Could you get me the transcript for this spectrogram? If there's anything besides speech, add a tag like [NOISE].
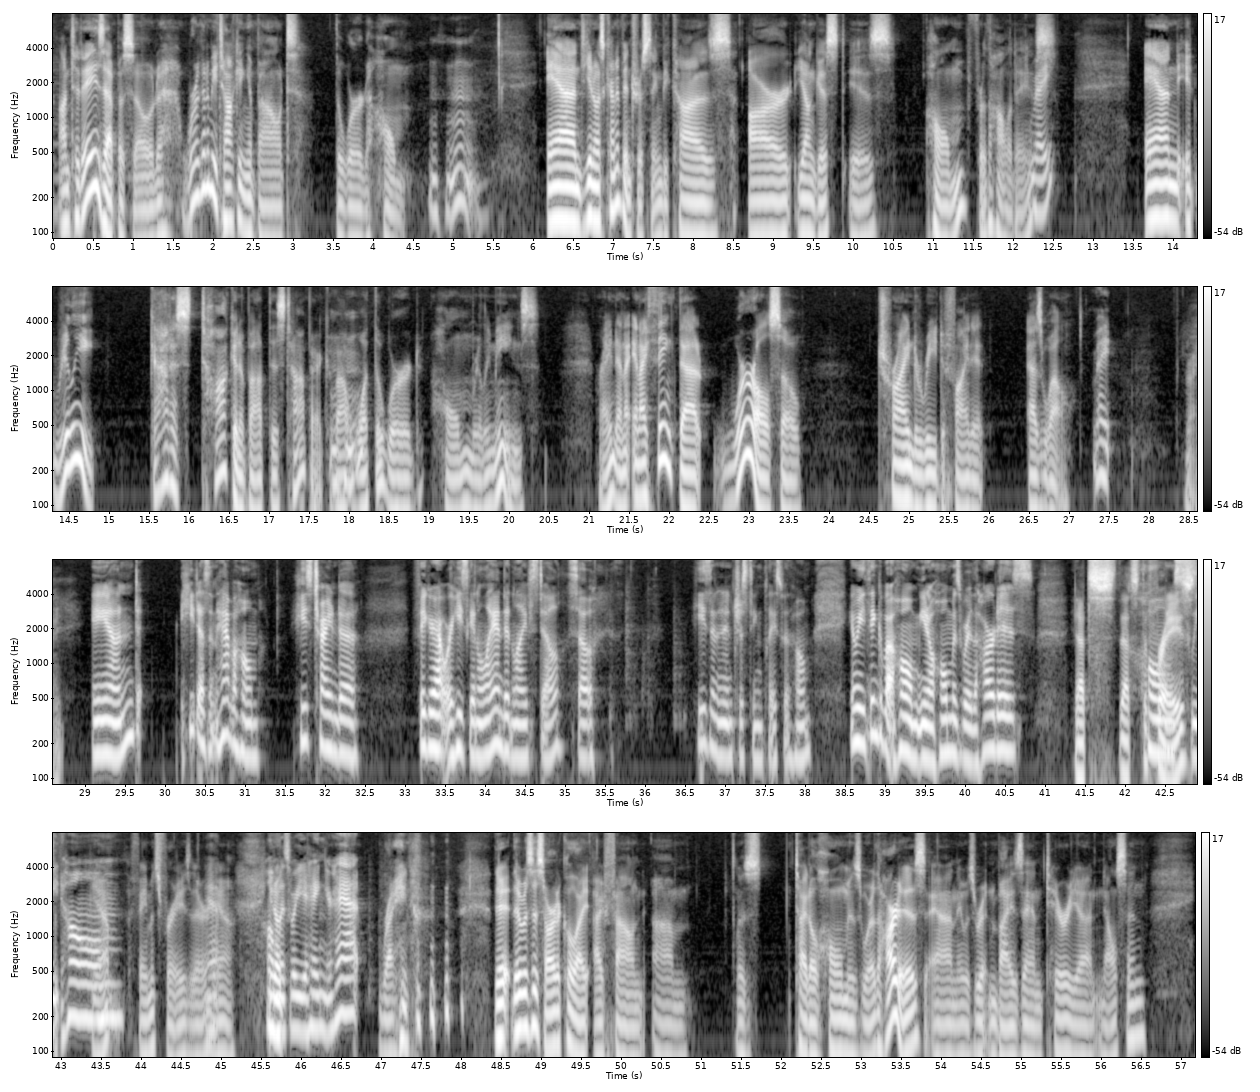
On today's episode, we're going to be talking about the word home. Mm-hmm. And, you know, it's kind of interesting because our youngest is home for the holidays. Right. And it really got us talking about this topic about mm-hmm. what the word home really means. Right. And, I- and I think that we're also trying to redefine it as well. Right. Right. And he doesn't have a home. He's trying to figure out where he's going to land in life still. So [LAUGHS] he's in an interesting place with home. You know, when you think about home, you know, home is where the heart is. That's that's the Home, phrase. sweet home. Yeah, famous phrase there. Yeah. Yeah. Home you know, is where you hang your hat. right. [LAUGHS] there, there was this article I, I found. Um, it was titled "Home is where the heart is," and it was written by Xanteria Nelson.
